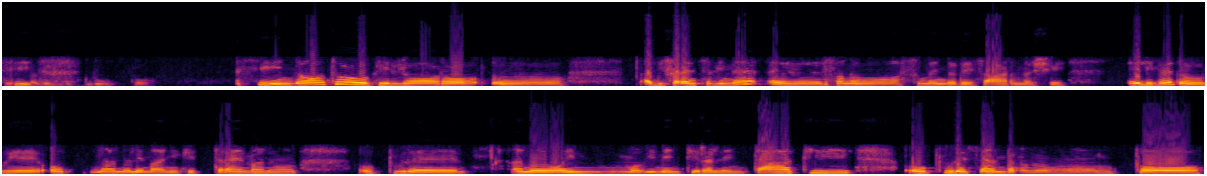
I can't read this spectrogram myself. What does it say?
sì, del gruppo. Sì, noto che loro, eh, a differenza di me, eh, stanno assumendo dei farmaci e li vedo che o hanno le mani che tremano, oppure hanno i movimenti rallentati, oppure sembrano un po'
